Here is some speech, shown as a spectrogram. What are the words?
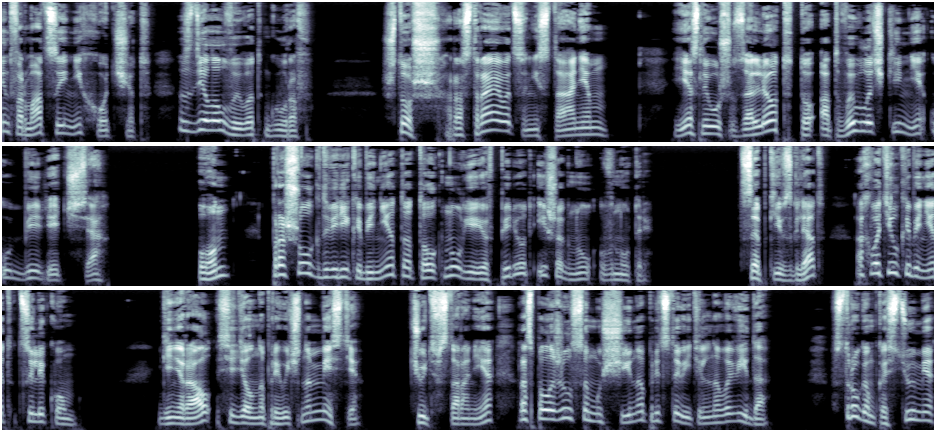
информацией не хочет», — сделал вывод Гуров. «Что ж, расстраиваться не станем. Если уж залет, то от выволочки не уберечься. Он прошел к двери кабинета, толкнул ее вперед и шагнул внутрь. Цепкий взгляд охватил кабинет целиком. Генерал сидел на привычном месте. Чуть в стороне расположился мужчина представительного вида. В строгом костюме,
